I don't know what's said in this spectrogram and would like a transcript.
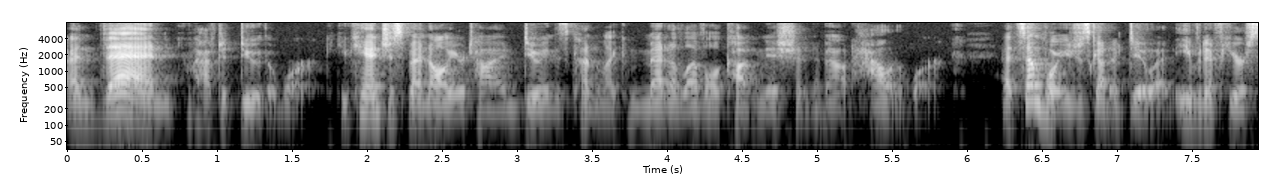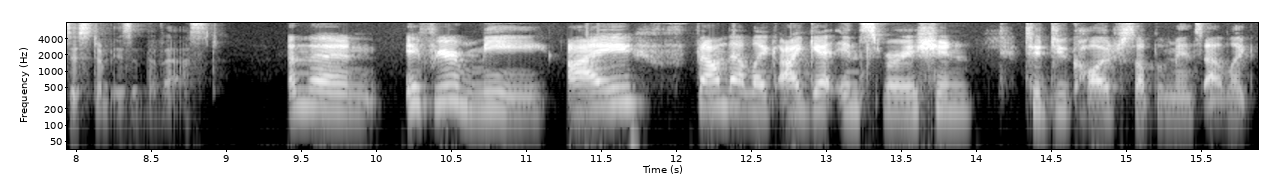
and then you have to do the work. You can't just spend all your time doing this kind of like meta level cognition about how to work. At some point you just got to do it even if your system isn't the best. And then if you're me, I found that like I get inspiration to do college supplements at like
